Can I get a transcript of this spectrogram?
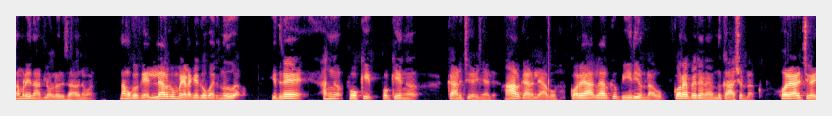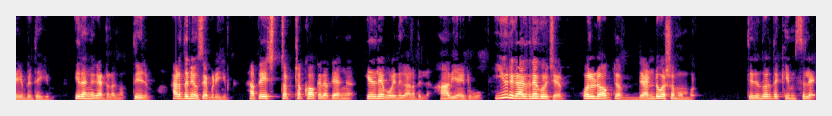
നമ്മുടെ ഈ നാട്ടിലുള്ള ഒരു സാധനമാണ്. നമുക്കൊക്കെ എല്ലാവർക്കും ഇടയ്ക്കൊക്കെ വരുന്നത് വേണം. ഇതിനെ അങ്ങ് പൊക്കി പൊക്കി അങ്ങ് കാണിച്ചു കഴിഞ്ഞാൽ ആർക്കാണ് ലാഭം? കുറേ ആൾക്കാർക്ക് ഭീതി ഉണ്ടാവും കുറെ പേര് അതിനകത്ത് കാശുണ്ടാക്കും. ഒരാഴ്ച കഴിയുമ്പോഴത്തേക്കും ഇതങ്ങ് കേട്ടടങ്ങും തീരും. അടുത്ത ന്യൂസെ പിടിക്കും. അപ്പൊ ഈ സ്ട്രെപ്റ്റക്കോക്കലൊക്കെ അങ്ങ് ഇതിലേ പോയിന്ന് കാണത്തില്ല. ആവിയായിട്ട് പോകും. ഈ ഒരു കാര്യത്തിനെ കുറിച്ച് ഒരു ഡോക്ടർ രണ്ട് വർഷം മുമ്പ് തിരുവനന്തപുരത്തെ കിംസിലെ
